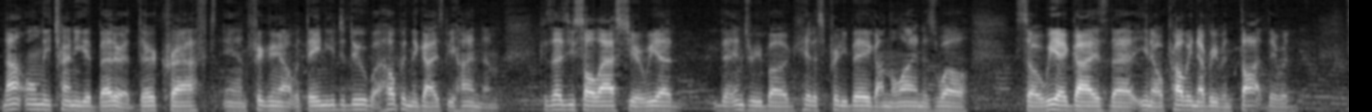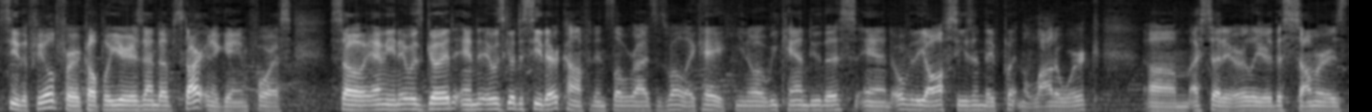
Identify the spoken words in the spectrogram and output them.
not only trying to get better at their craft and figuring out what they need to do, but helping the guys behind them. Because as you saw last year, we had the injury bug hit us pretty big on the line as well. So we had guys that, you know, probably never even thought they would see the field for a couple years end up starting a game for us. So I mean, it was good, and it was good to see their confidence level rise as well. Like, hey, you know, we can do this. And over the off season, they've put in a lot of work. Um, I said it earlier. This summer is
